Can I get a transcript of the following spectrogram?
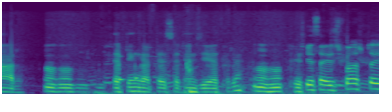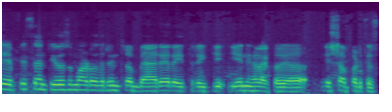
ಹಾ ರೀ. ಸೆಟ್ಟಿಂಗ್ ಅಟ್ಟೆ ಸೆಟ್ಟಿಂಗ್ ಜಿ ಹ್ಮ್. ಈ ಸೈಜ್ ಫಾಸ್ಟ್ ಎಫಿಸೆಂಟ್ ಯೂಸ್ ಮಾಡೋದ್ರಿಂದ ಬ್ಯಾರೆ ರೈತರಿಗೆ ಏನ್ ಹೇಳಕ್ ಇಷ್ಟಪಡ್ತೀರಿ?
